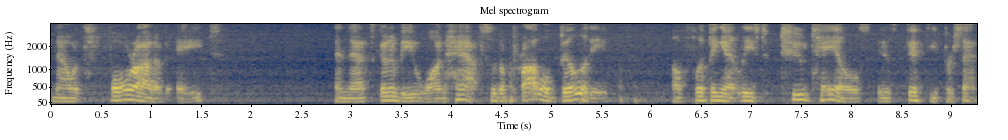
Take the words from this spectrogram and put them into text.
Now it's 4 out of 8. And that's going to be 1 half. So the probability of flipping at least two tails is 50%.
